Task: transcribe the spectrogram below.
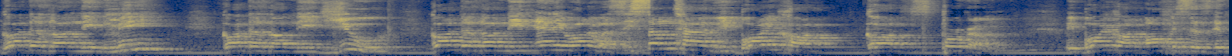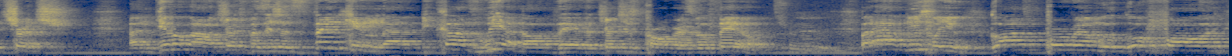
God does not need me. We boycott offices in church and give up our church positions thinking that because we are not there, the church's progress will fail. But I have news for you. God's program will go forward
